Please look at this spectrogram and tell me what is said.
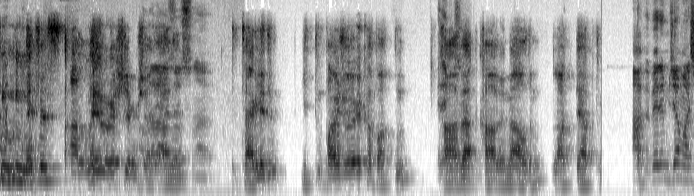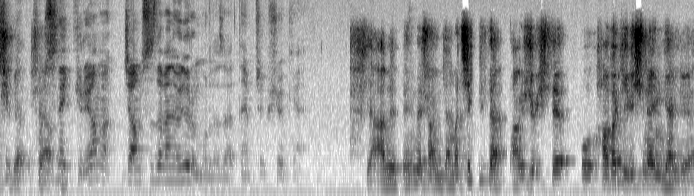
nefes almaya uğraşıyorum şu an. Yani abi. terledim. Gittim panjurları kapattım. Benim- Kahve kahvemi aldım. Latte yaptım. Abi benim cam açık. Şey yaptım. sinek giriyor ama camsız da ben ölürüm burada zaten. Yapacak bir şey yok yani. Ya abi benim de şu an cam açık da panjur işte o hava girişini engelliyor.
